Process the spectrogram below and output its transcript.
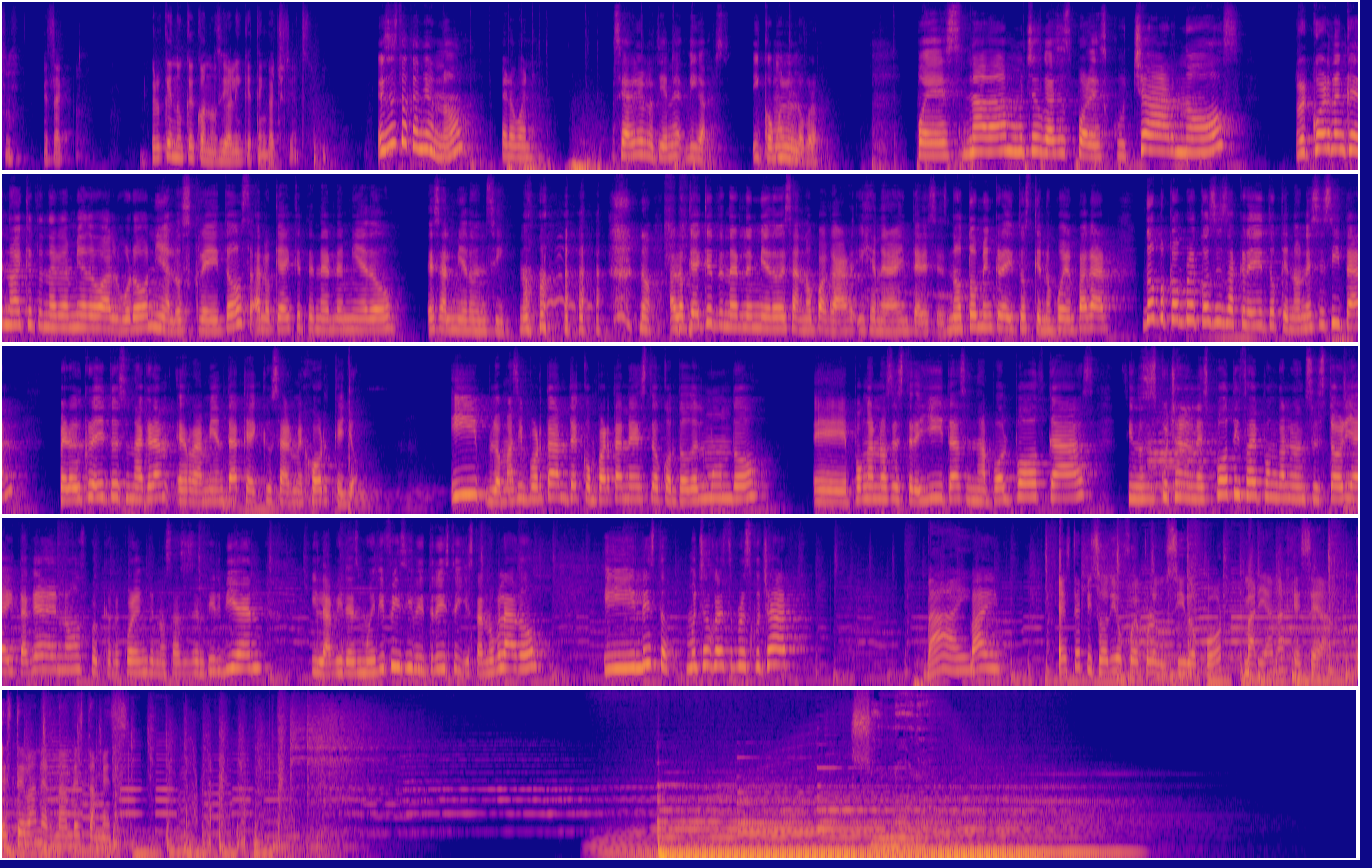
Exacto. Creo que nunca he conocido a alguien que tenga 800. Eso está cañón, ¿no? Pero bueno, si alguien lo tiene, díganos. ¿Y cómo lo logró? Pues nada, muchas gracias por escucharnos. Recuerden que no hay que tenerle miedo al buró ni a los créditos. A lo que hay que tenerle miedo es al miedo en sí, ¿no? no, a lo que hay que tenerle miedo es a no pagar y generar intereses. No tomen créditos que no pueden pagar. No compren cosas a crédito que no necesitan, pero el crédito es una gran herramienta que hay que usar mejor que yo. Y lo más importante, compartan esto con todo el mundo. Eh, pónganos estrellitas en Apple Podcast. Si nos escuchan en Spotify, pónganlo en su historia y taguenos, porque recuerden que nos hace sentir bien. Y la vida es muy difícil y triste y está nublado. Y listo. Muchas gracias por escuchar. Bye. Bye. Este episodio fue producido por Mariana GCA, Esteban Hernández Tamés,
